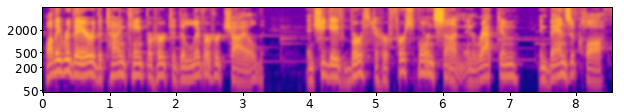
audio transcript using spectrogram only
While they were there, the time came for her to deliver her child, and she gave birth to her firstborn son and wrapped him in bands of cloth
